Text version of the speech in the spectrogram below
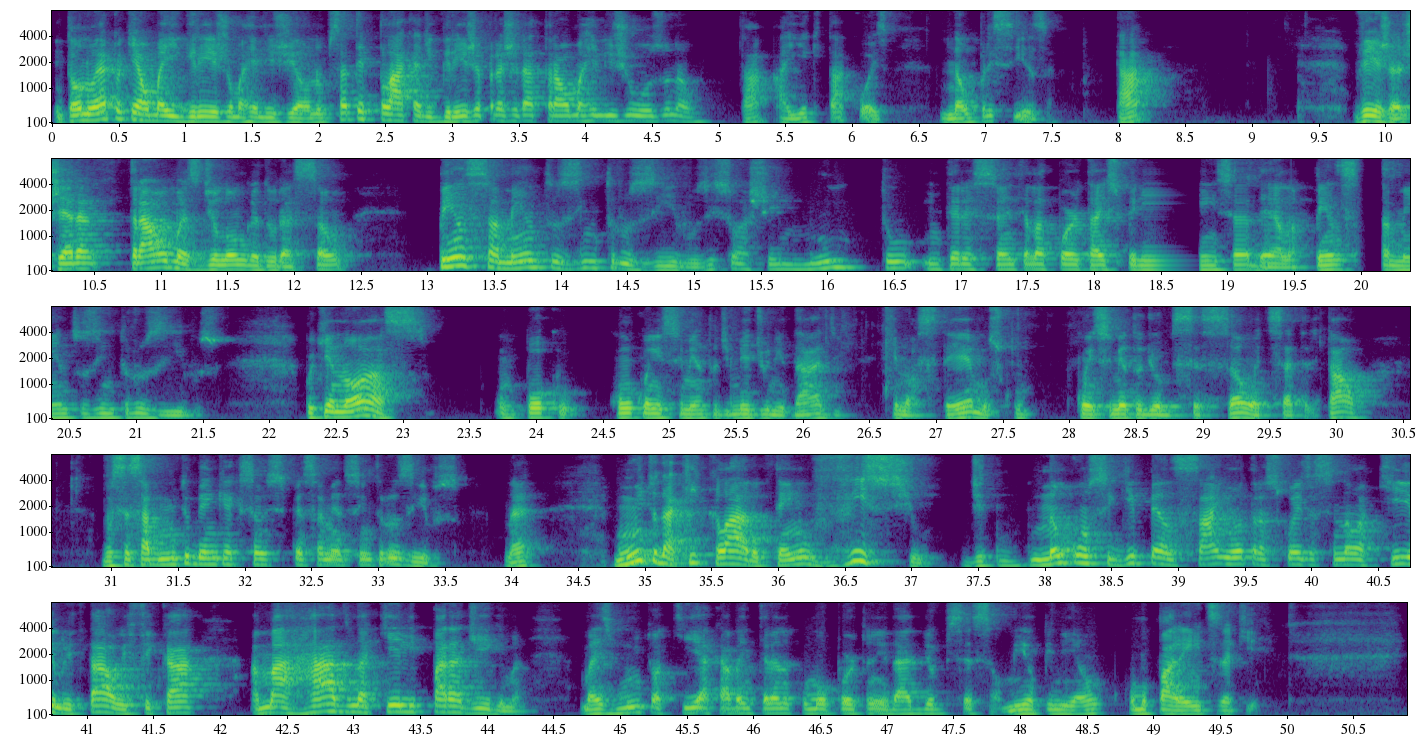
Então não é porque é uma igreja, uma religião, não precisa ter placa de igreja para gerar trauma religioso, não, tá? Aí é que tá a coisa. Não precisa, tá? Veja, gera traumas de longa duração, pensamentos intrusivos. Isso eu achei muito interessante ela aportar a experiência dela, pensamentos intrusivos. Porque nós, um pouco com o conhecimento de mediunidade que nós temos, com conhecimento de obsessão, etc e tal, você sabe muito bem o que, é que são esses pensamentos intrusivos, né? Muito daqui, claro, tem o vício de não conseguir pensar em outras coisas senão aquilo e tal, e ficar amarrado naquele paradigma. Mas muito aqui acaba entrando como oportunidade de obsessão. Minha opinião, como parênteses aqui.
